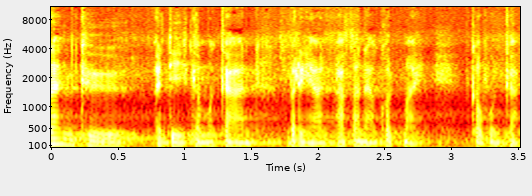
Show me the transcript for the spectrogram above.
นั่นคืออดีตกรรมการบริหารพรรคอนาคตใหม่ขอบคุณครับ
